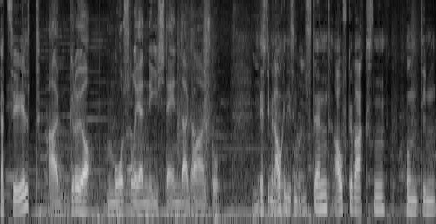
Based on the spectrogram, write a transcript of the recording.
erzählt. I grew up mostly in the East End of Glasgow. Er ist eben auch in diesem East End aufgewachsen und im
